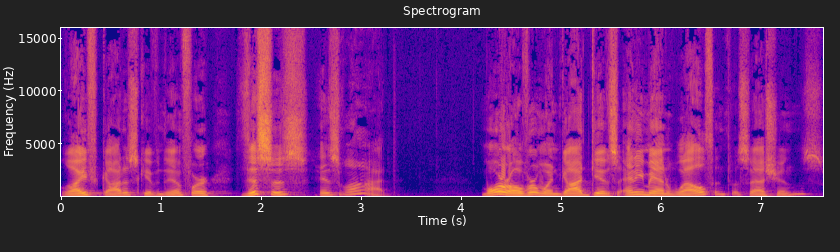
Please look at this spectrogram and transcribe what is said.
life God has given to him, for this is his lot. Moreover, when God gives any man wealth and possessions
